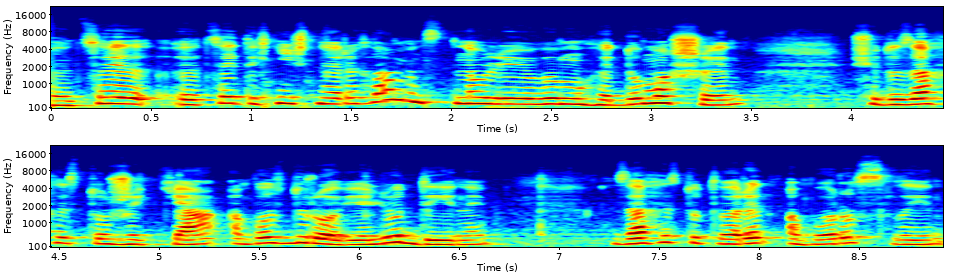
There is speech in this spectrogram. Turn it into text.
Е, Це, е, цей технічний регламент встановлює вимоги до машин щодо захисту життя або здоров'я людини, захисту тварин або рослин,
